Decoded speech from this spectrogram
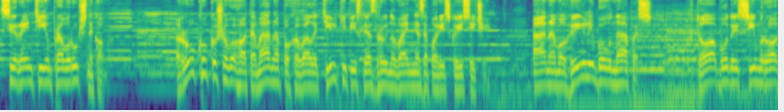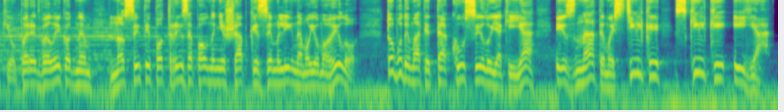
Сірентієм праворучником. Руку кошового атамана поховали тільки після зруйнування Запорізької січі. А на могилі був напис: Хто буде сім років перед Великоднем носити по три заповнені шапки землі на мою могилу, то буде мати таку силу, як і я, і знатиме стільки, скільки і я.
